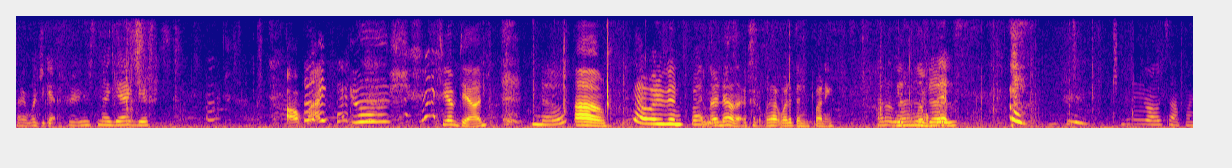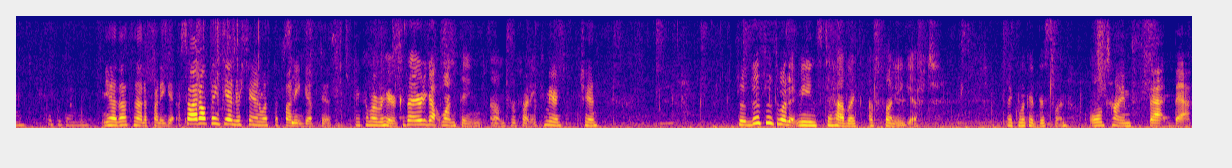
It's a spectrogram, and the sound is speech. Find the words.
All right, what'd you get? Here's my gag gift. Oh my gosh. Do you have dad? No, Oh, that would have been funny. I know that could that would have been funny. I don't Needs know who little does. bib. no, it's not funny. We'll put that one. Yeah, that's not a funny gift. So I don't think you understand what the funny gift is. Here, come over here, because I already got one thing um, for funny. Come here, Chan. So this is what it means to have like a funny gift. Like, look at this one. Old time fat back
